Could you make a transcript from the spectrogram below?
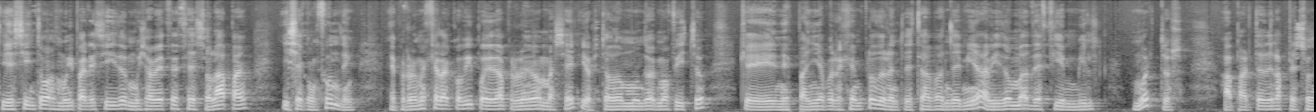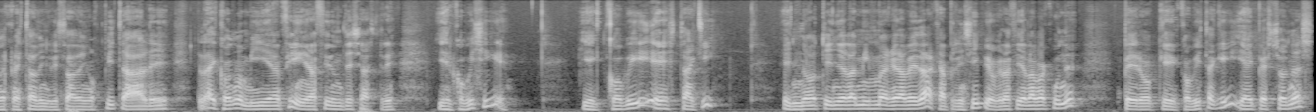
Tiene síntomas muy parecidos, muchas veces se solapan y se confunden. El problema es que la COVID puede dar problemas más serios. Todo el mundo hemos visto que en España, por ejemplo, durante esta pandemia ha habido más de 100.000 muertos, aparte de las personas que han estado ingresadas en hospitales, la economía, en fin, ha sido un desastre. Y el COVID sigue. Y el COVID está aquí. No tiene la misma gravedad que al principio, gracias a la vacuna, pero que COVID está aquí y hay personas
